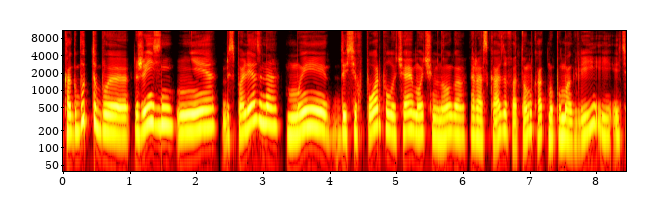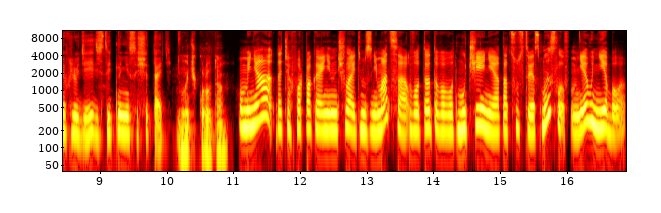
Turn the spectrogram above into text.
как будто бы жизнь не бесполезна. Мы до сих пор получаем очень много рассказов о том, как мы помогли, и этих людей действительно не сосчитать. Очень круто. У меня до тех пор, пока я не начала этим заниматься, вот этого вот мучения от отсутствия смыслов мне его не было.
